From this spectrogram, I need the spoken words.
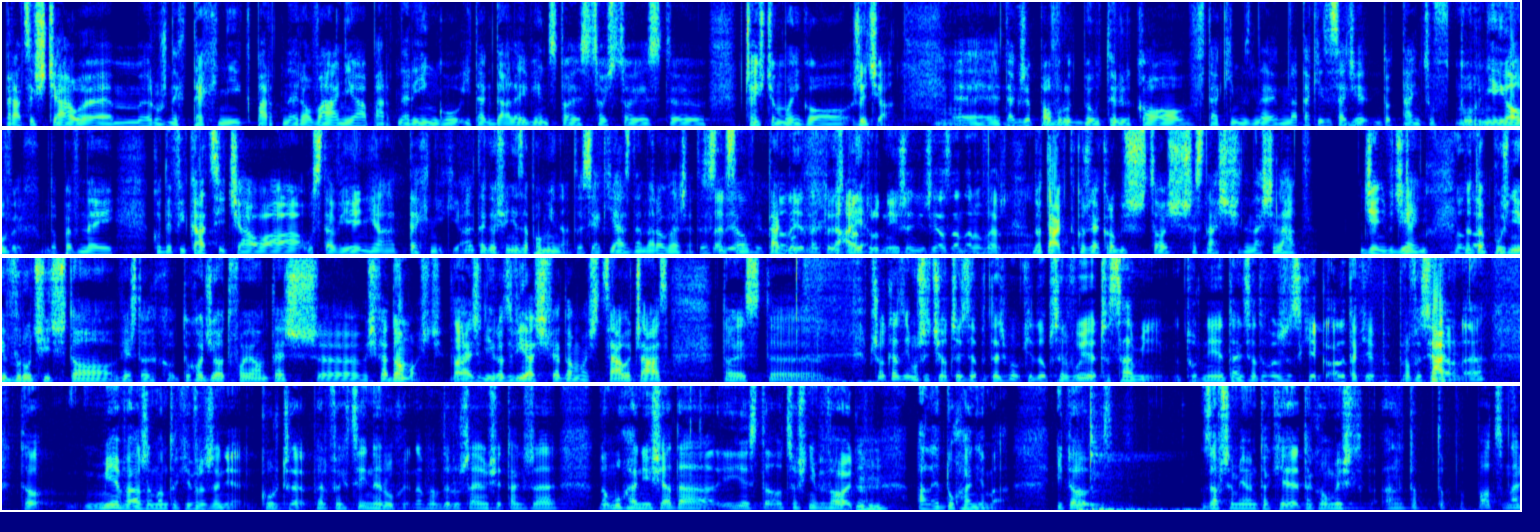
Pracy z ciałem, różnych technik, partnerowania, partneringu i tak dalej, więc to jest coś, co jest częścią mojego życia. E, Także powrót był tylko w takim, na takiej zasadzie do tańców turniejowych, do pewnej kodyfikacji ciała, ustawienia, techniki, ale tego się nie zapomina. To jest jak jazda na rowerze. To jest Serio? niesamowite. Tak, no, ale jednak to jest no, ale- trudniejsze niż jazda na rowerze. No. no tak, tylko że jak robisz coś 16-17 lat, dzień w dzień, No no, to tak. później wrócić to, wiesz, to, tu chodzi o twoją też e, świadomość. Tak. A jeżeli rozwijasz świadomość cały czas, to jest... E, Przy okazji muszę Cię o coś zapytać, bo kiedy obserwuję czasami turnieje tańca towarzyskiego, ale takie profesjonalne, Tak. to miewa, że mam takie wrażenie, kurczę, perfekcyjne ruchy, naprawdę ruszają się tak, że no mucha nie siada i jest to coś niebywałego, Mhm. ale ducha nie ma. I to zawsze miałem takie, taką myśl, ale to, to po, co, na,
